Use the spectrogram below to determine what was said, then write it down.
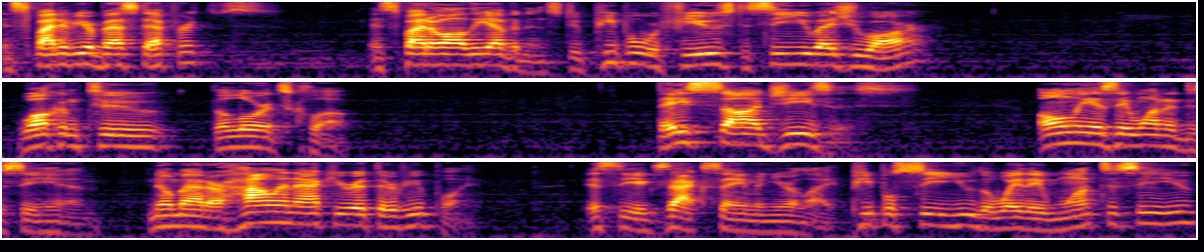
In spite of your best efforts, in spite of all the evidence, do people refuse to see you as you are? Welcome to the Lord's Club. They saw Jesus only as they wanted to see him, no matter how inaccurate their viewpoint. It's the exact same in your life. People see you the way they want to see you,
